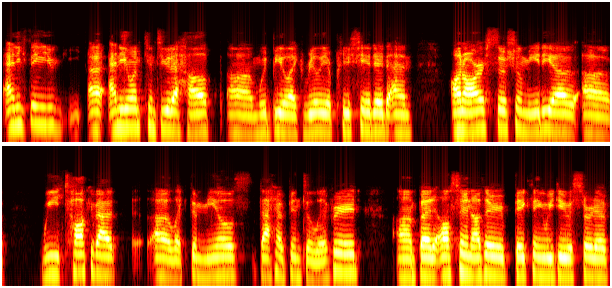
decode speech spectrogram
anything you uh, anyone can do to help um, would be like really appreciated. And on our social media, uh, we talk about uh, like the meals that have been delivered. Um, but also another big thing we do is sort of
